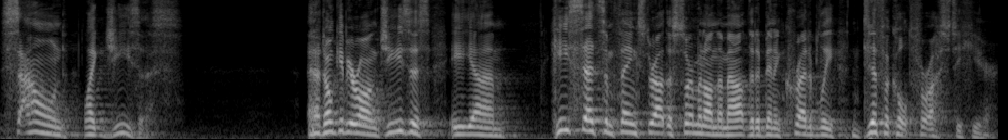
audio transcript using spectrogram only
sound like Jesus. And I don't get me wrong, Jesus, he, um, he said some things throughout the Sermon on the Mount that have been incredibly difficult for us to hear.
